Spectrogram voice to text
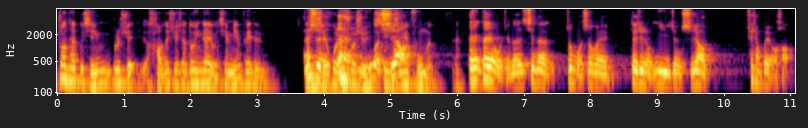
状态不行，不是学好的学校都应该有一些免费的但是或者说是如果吃药服务嘛。嗯，但是但是我觉得现在中国社会对这种抑郁症吃药非常不友好。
